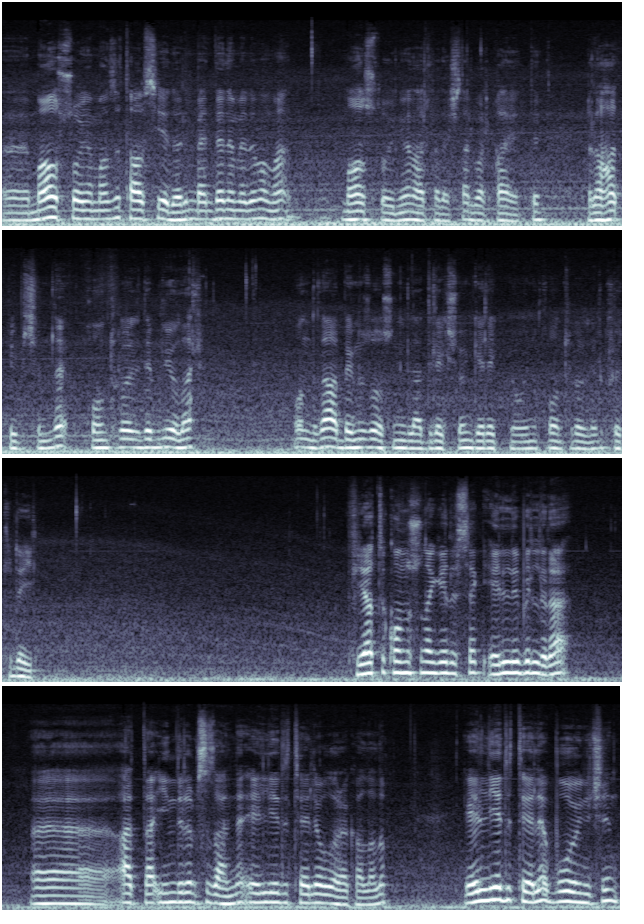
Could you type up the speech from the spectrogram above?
e, mouse oynamanızı tavsiye ederim. Ben denemedim ama mouse oynayan arkadaşlar var gayet de rahat bir biçimde kontrol edebiliyorlar. Onda da haberiniz olsun. İlla direksiyon gerekmiyor. Oyunun kontrolleri kötü değil. Fiyatı konusuna gelirsek 51 lira eee, hatta indirimsiz haline 57 TL olarak alalım. 57 TL bu oyun için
